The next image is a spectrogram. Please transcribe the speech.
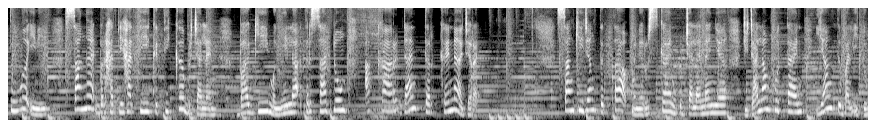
tua ini sangat berhati-hati ketika berjalan bagi mengelak tersadung akar dan terkena jerat. Sang kijang tetap meneruskan perjalanannya di dalam hutan yang tebal itu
